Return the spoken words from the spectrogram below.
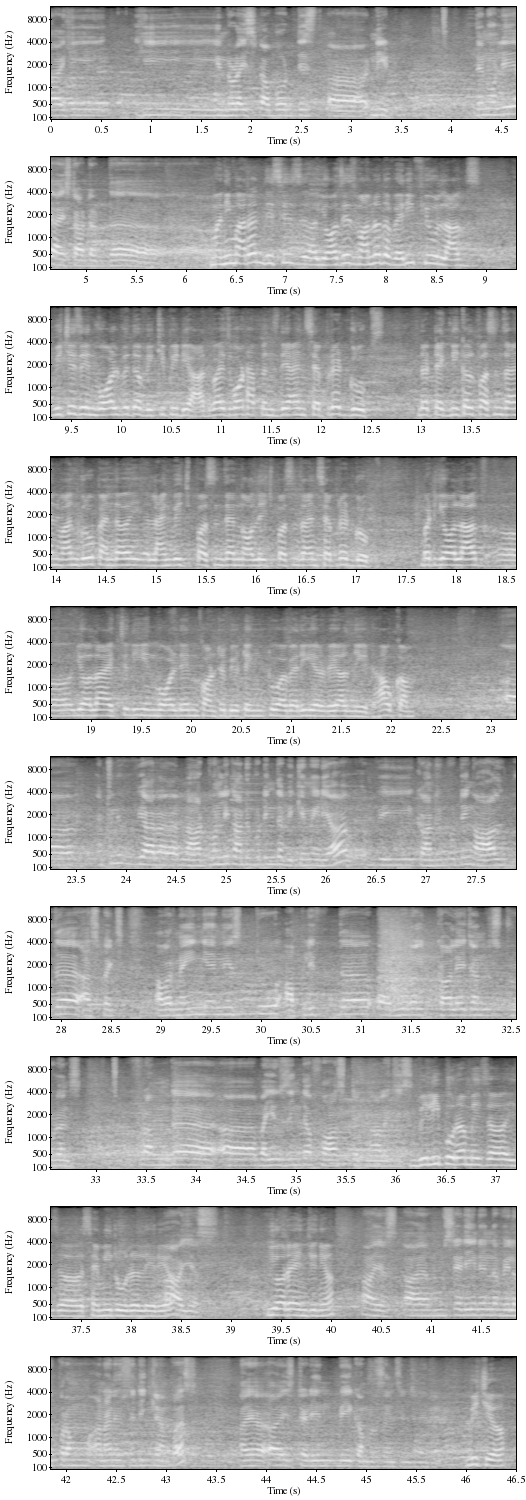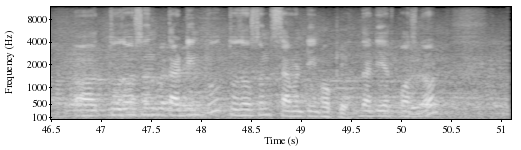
Uh, he he introduced about this uh, need. Then only I started the. Manimaran, this is uh, yours is one of the very few lugs which is involved with the Wikipedia. Otherwise, what happens? They are in separate groups. The technical persons are in one group, and the language persons and knowledge persons are in separate groups. But your lug, uh, you all are actually involved in contributing to a very real need. How come? Uh, actually, we are uh, not only contributing the Wikimedia, we contributing all the aspects. Our main aim is to uplift the uh, rural college and students from the uh, by using the fast technologies. Villipuram is a is a semi-rural area. Ah yes, You are an engineer. ah yes. I am studying in the Vilupuram Anna University campus. I, I study in B Computer Science Engineering. Which year? Uh, 2013 to 2017. Okay. That year passed out.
